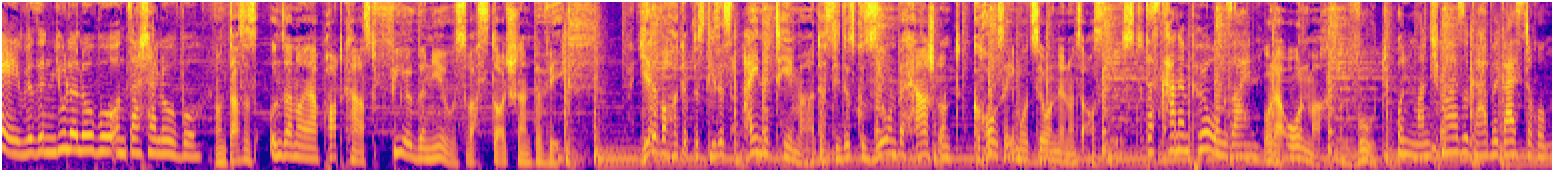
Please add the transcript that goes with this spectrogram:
Hi, wir sind Jule Lobo und Sascha Lobo. Und das ist unser neuer Podcast Feel the News, was Deutschland bewegt. Jede Woche gibt es dieses eine Thema, das die Diskussion beherrscht und große Emotionen in uns auslöst. Das kann Empörung sein. Oder Ohnmacht und Wut. Und manchmal sogar Begeisterung.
